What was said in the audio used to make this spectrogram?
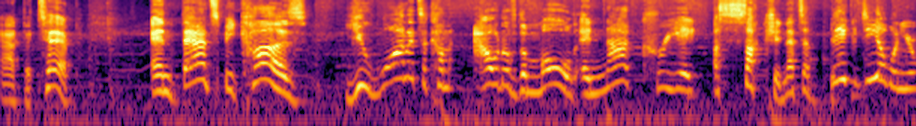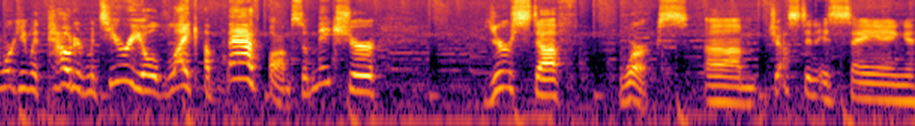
at the tip. And that's because you want it to come out of the mold and not create a suction. That's a big deal when you're working with powdered material like a bath bomb. So make sure your stuff works. Um, Justin is saying,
